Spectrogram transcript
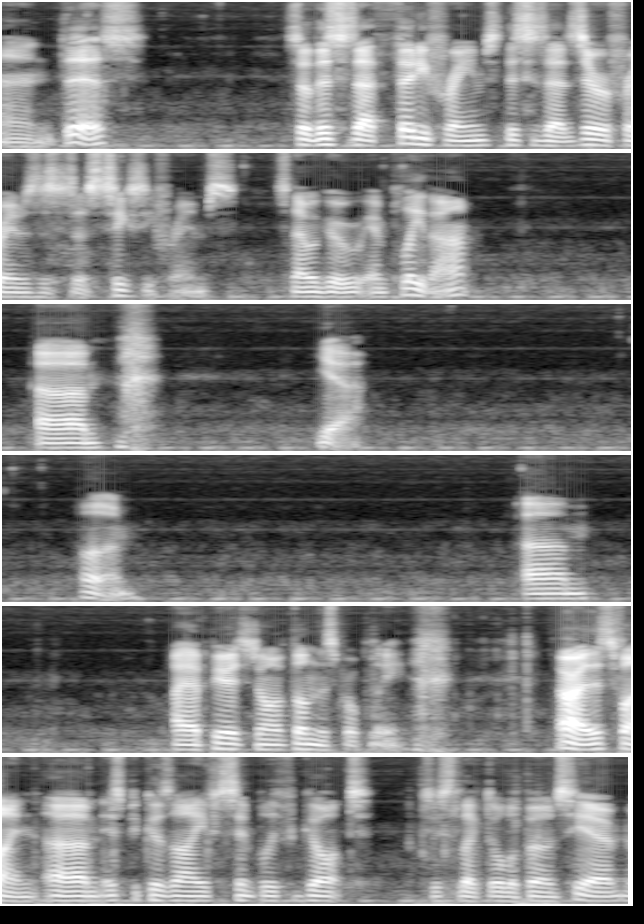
and this. So this is at 30 frames, this is at 0 frames, this is at 60 frames. So now we go and play that. Um, yeah. Hold on. Um, I appear to not have done this properly. Alright, that's fine. Um, it's because I've simply forgot to select all the bones here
